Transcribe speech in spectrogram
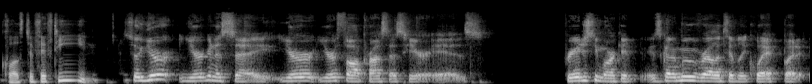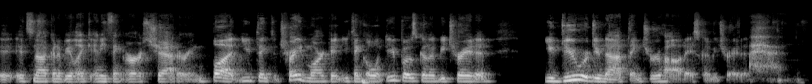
close to 15. So you're you're going to say your your thought process here is free agency market is going to move relatively quick, but it's not going to be like anything earth shattering. But you think the trade market, you think Oladipo is going to be traded. You do or do not think Jrue Holiday is going to be traded?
